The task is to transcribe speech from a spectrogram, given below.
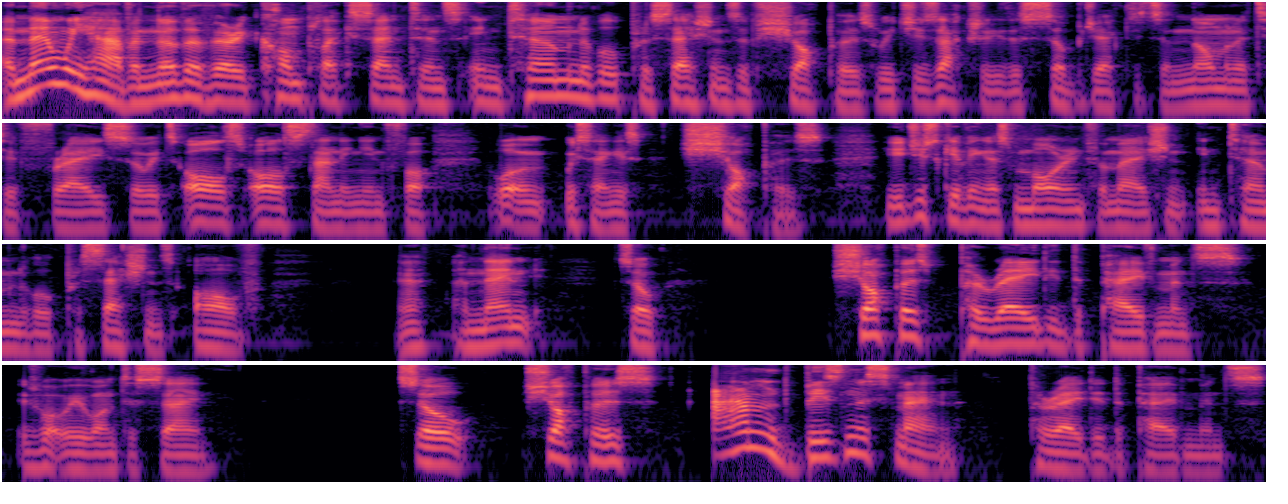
and then we have another very complex sentence, interminable processions of shoppers, which is actually the subject. It's a nominative phrase, so it's all, all standing in for what we're saying is shoppers. You're just giving us more information, interminable processions of. Yeah? And then, so shoppers paraded the pavements, is what we want to say. So shoppers and businessmen paraded the pavements.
